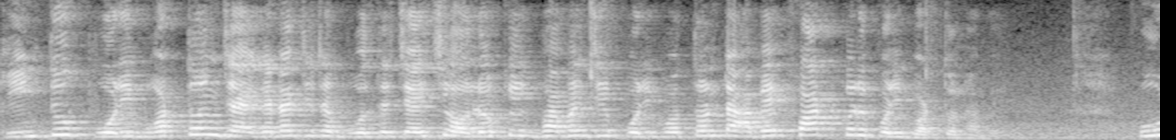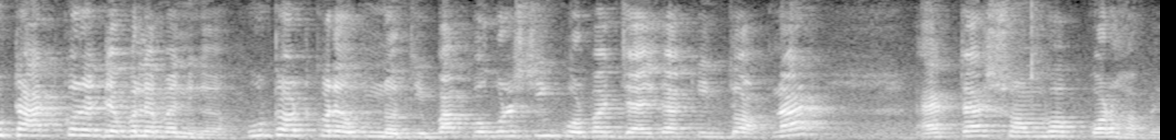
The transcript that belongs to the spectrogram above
কিন্তু পরিবর্তন জায়গাটা যেটা বলতে চাইছি, অলৌকিকভাবে যে পরিবর্তনটা হবে, ফট করে পরিবর্তন হবে। হুট হাট করে ডেভেলপমেন্ট হুট হাট করে উন্নতি বা প্রোগ্রেসিং করবার জায়গা কিন্তু আপনার একটা সম্ভবপর হবে।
